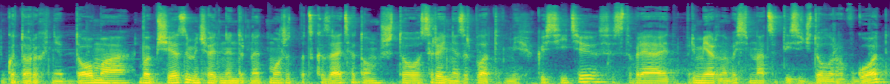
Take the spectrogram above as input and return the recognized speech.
у которых нет дома. Вообще, замечательный интернет может подсказать о том, что средняя зарплата в Мехико-Сити составляет примерно 18 тысяч долларов в год,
